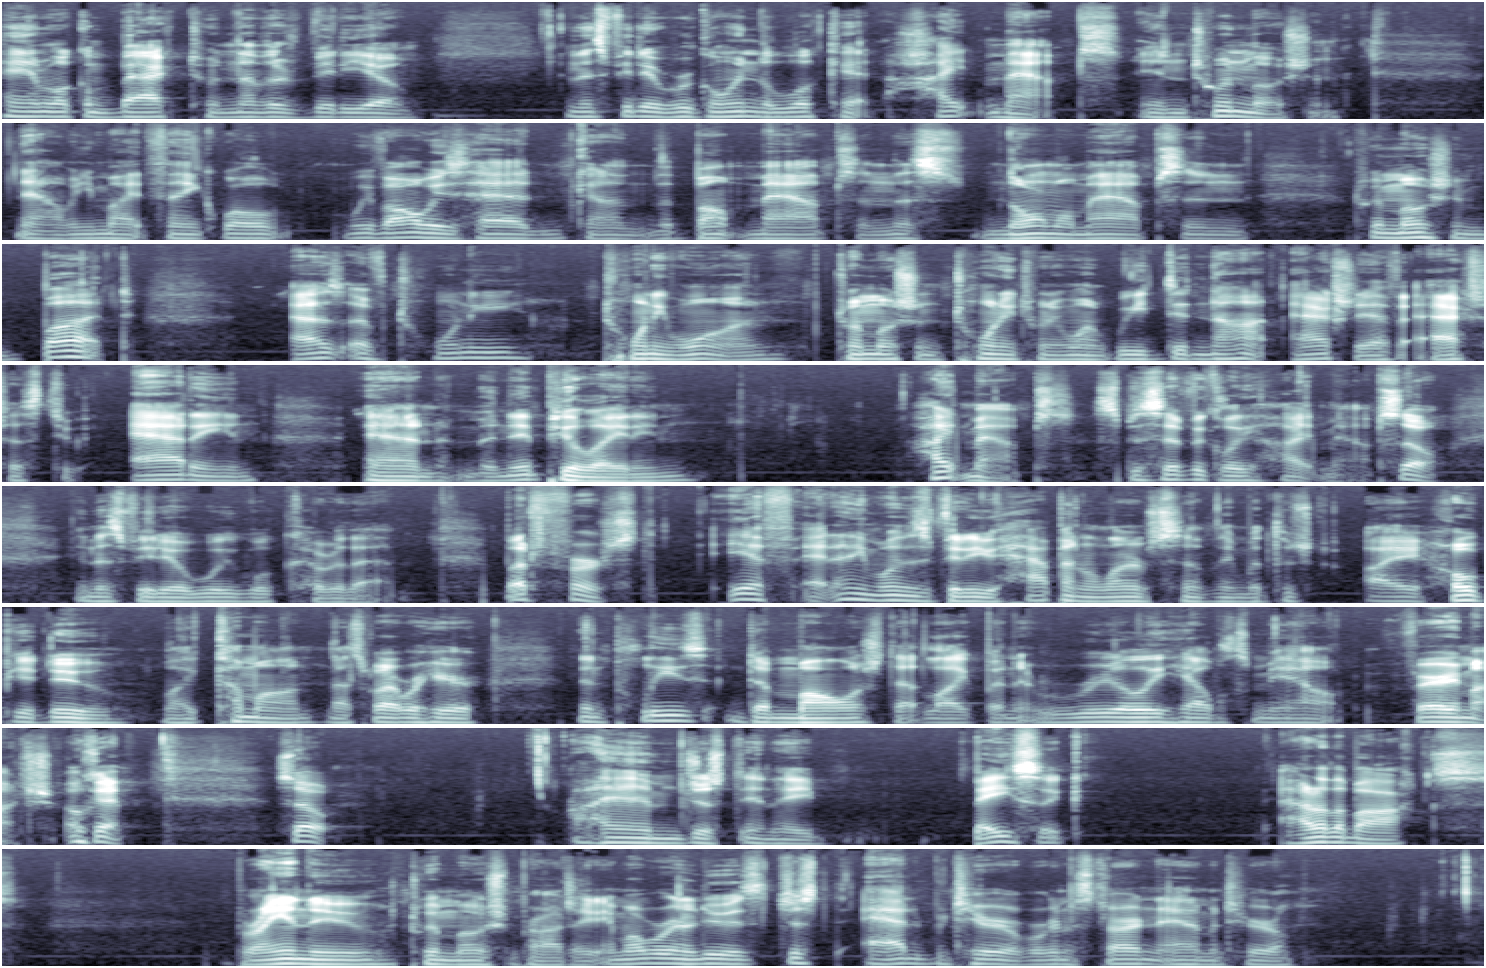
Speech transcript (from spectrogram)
Hey and welcome back to another video. In this video we're going to look at height maps in Twinmotion. Now you might think, well, we've always had kind of the bump maps and this normal maps in Twinmotion, but as of 2021, Twinmotion 2021, we did not actually have access to adding and manipulating height maps, specifically height maps. So in this video we will cover that. But first, if at any point in this video you happen to learn something, which I hope you do, like come on, that's why we're here, then please demolish that like button. It really helps me out very much. Okay, so I am just in a basic, out of the box, brand new Twinmotion project. And what we're going to do is just add material. We're going to start and add material.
